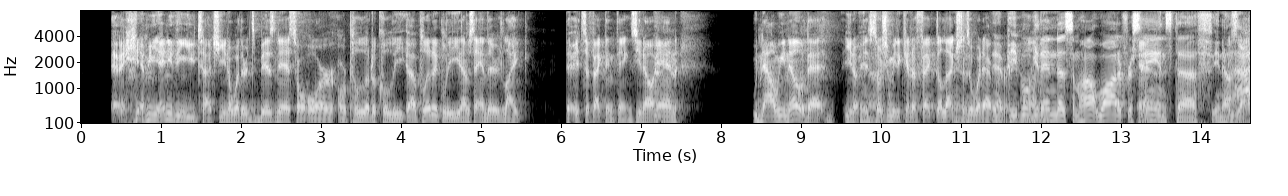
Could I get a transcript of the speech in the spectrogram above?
I mean, anything you touch, you know, whether it's business or or, or politically, uh, politically, you know what I'm saying? They're like, it's affecting things, you know, and now we know that you know social media can affect elections or whatever. Yeah, people get Um, into some hot water for saying yeah. stuff. You know, Exactly.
